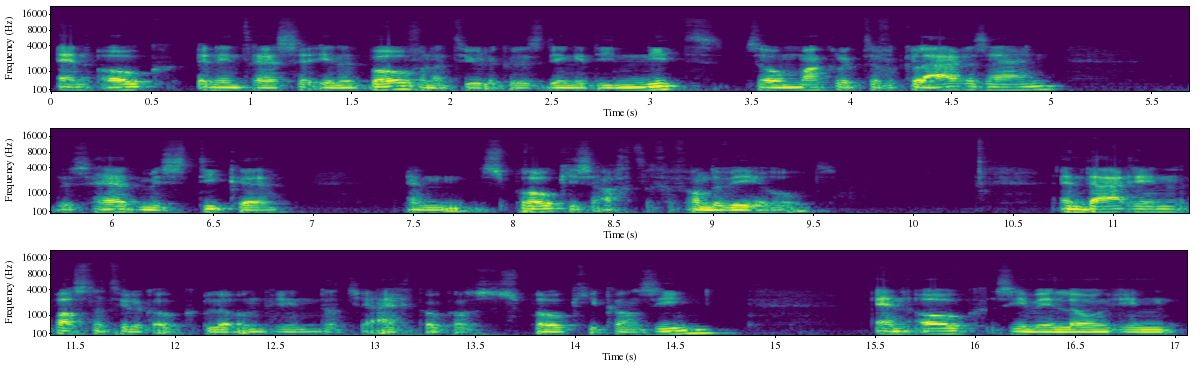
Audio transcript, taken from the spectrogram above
En ook een interesse in het bovennatuurlijke. Dus dingen die niet zo makkelijk te verklaren zijn. Dus het mystieke en sprookjesachtige van de wereld. En daarin past natuurlijk ook Lohengrin, dat je eigenlijk ook als sprookje kan zien. En ook zien we in Lohengrin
